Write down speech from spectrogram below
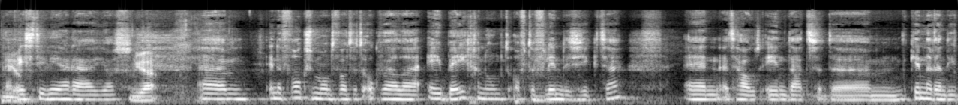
Daar ja. is die weer, uh, Jos. Ja. Um, in de volksmond wordt het ook wel uh, EB genoemd, of de vlinderziekte. En het houdt in dat de um, kinderen die.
